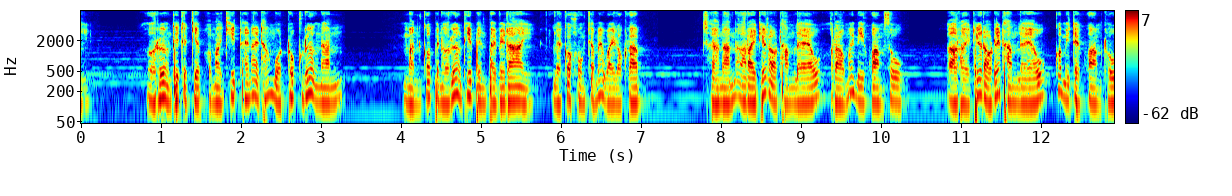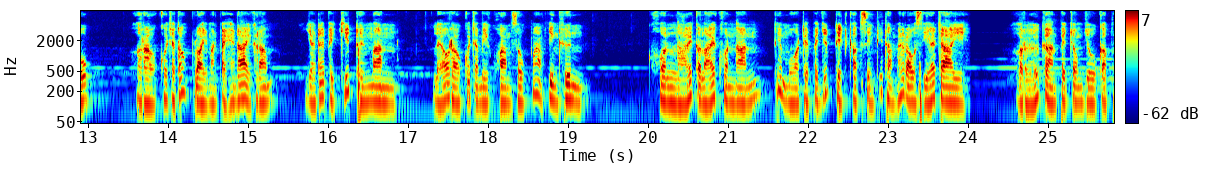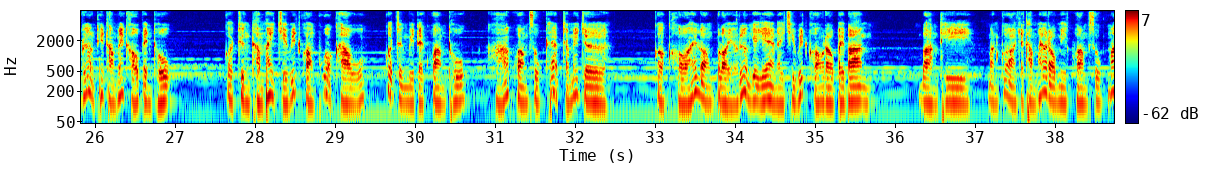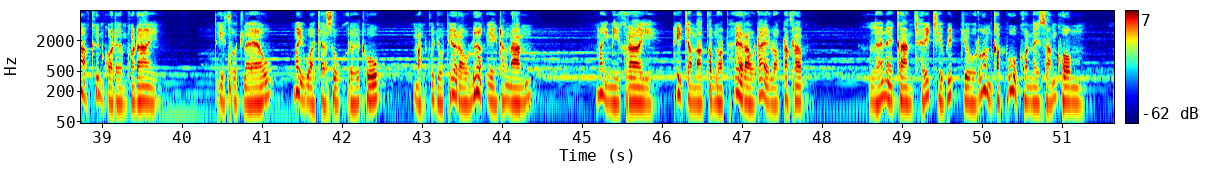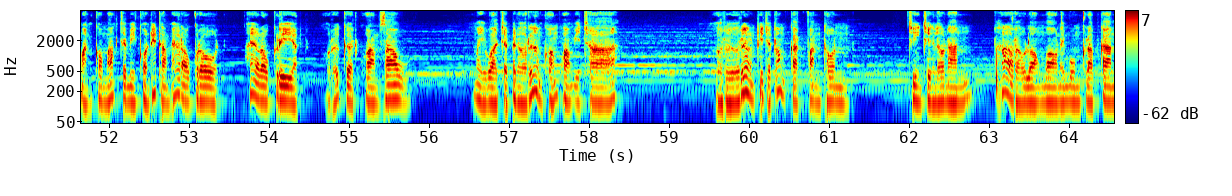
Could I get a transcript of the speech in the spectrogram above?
เรื่องที่จะเก็บเอามาคิดให้ได้ทั้งหมดทุกเรื่องนั้น มันก็เป็นเรื่องที่เป็นไปไม่ได้ และก็คงจะไม่ไหวหรอกครับ ฉะนั้นอะไรที่เราทำแล้วเราไม่มีความสุข อะไรที่เราได้ทำแล้วก็มีแต่ความทุกข์เราก็จะต้องปล่อยมันไปให้ได้ครับ อย่าได้ไปคิดถึงมัน แล้วเราก็จะมีความสุขมากยิ่งขึ้น คนหลายต่อหลายคนนั้นที่มัวแต่ไปยึดติดกับสิ่งที่ทำให้เราเสียใจ หรือการไปจมอยู่กับเรื่องที่ทำให้เขาเป็นทุกข์ก็จึงทำให้ชีวิตของพวกเขาก็จึงมีแต่ความทุกข์ หาความสุขแทบจะไม่เจอ ก็ขอให้ลองปล่อยเรื่องแย่ๆในชีวิตของเราไปบ้าง บางทีมันก็อาจจะทำให้เรามีความสุขมากขึ้นกว่าเดิมก็ได้ ที่สุดแล้วไม่ว่าจะสุขหรือทุกข์ มันก็อยู่ที่เราเลือกเองทั้งนั้น ไม่มีใครที่จะมากำหนดให้เราได้หรอกนะครับ และในการใช้ชีวิตอยู่ร่วมกับผู้คนในสังคม มันก็มักจะมีคนที่ทำให้เราโกรธ ให้เราเกลียดหรือเกิดความเศร้า ไม่ว่าจะเป็นเรื่องของความอิจฉา หรือเรื่องที่จะต้องกัดฟันทน จริงๆแล้วนั้น ถ้าเราลองมองในมุมกลับกัน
